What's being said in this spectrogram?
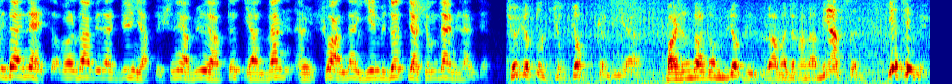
Bir de neyse orada bir de düğün yaptık. Şunu yaptık, bunu yaptık. Yani ben e, şu anda 24 yaşımda evlendim. Çocukluk çok, çok kötü ya. Başında adam yok ki rahmetli anam yapsın? Yetimlik.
